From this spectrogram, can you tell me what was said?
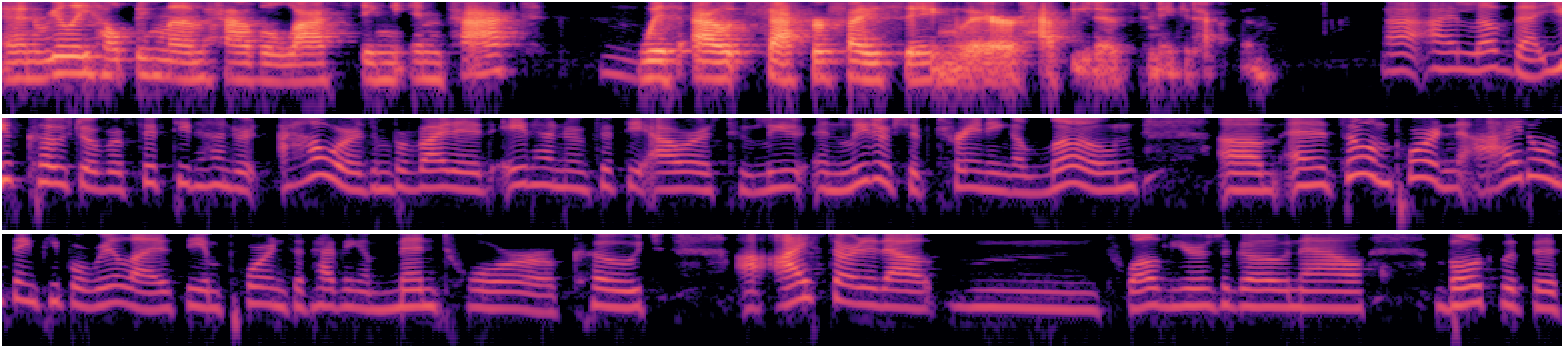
and really helping them have a lasting impact Hmm. without sacrificing their happiness to make it happen. I, I love that. You've coached over 1,500 hours and provided 850 hours to lead in leadership training alone. Um, and it's so important. I don't think people realize the importance of having a mentor or coach. Uh, I started out mm, 12 years ago now, both with this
